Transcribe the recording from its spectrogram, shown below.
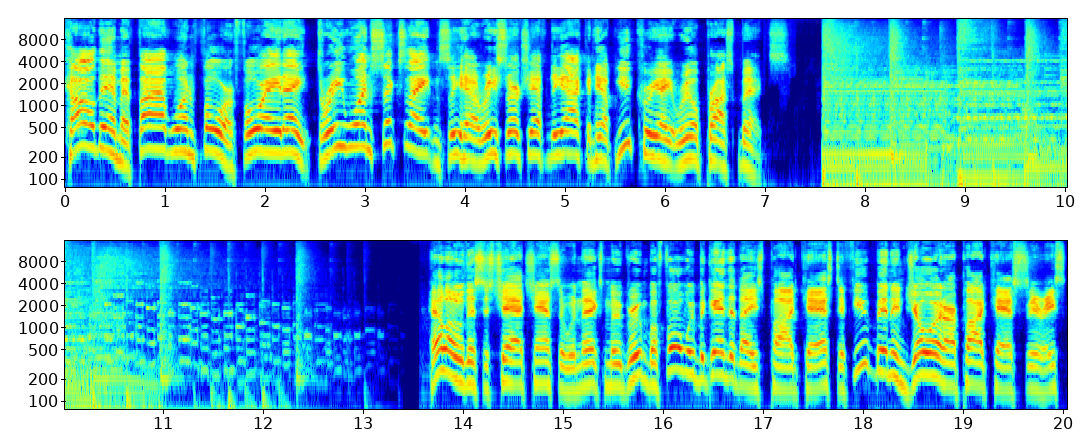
Call them at 514 488 3168 and see how Research FDI can help you create real prospects. Hello, this is Chad Chancellor with Next Move Group. Before we begin today's podcast, if you've been enjoying our podcast series,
